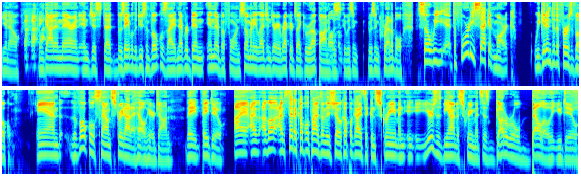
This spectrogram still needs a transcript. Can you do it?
You know, and got in there and, and just uh, was able to do some vocals. I had never been in there before, and so many legendary records I grew up on. It was it was in- it was incredible. So we at the 40 second mark, we get into the first vocal, and the vocals sound straight out of hell here, John. They they do. I, I've, I've uh, I've said a couple times on this show, a couple guys that can scream, and it- yours is beyond a scream. It's this guttural bellow that you do.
